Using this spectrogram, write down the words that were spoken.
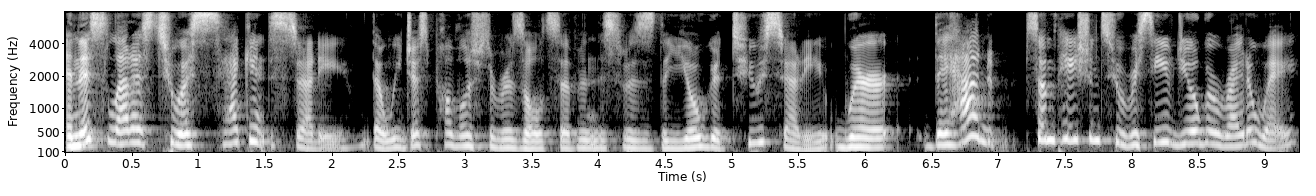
And this led us to a second study that we just published the results of, and this was the Yoga 2 study, where they had some patients who received yoga right away,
